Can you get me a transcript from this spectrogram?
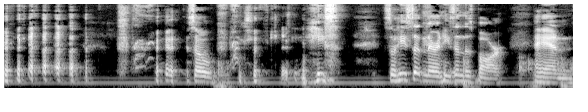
so Just kidding. he's so he's sitting there and he's in this bar and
